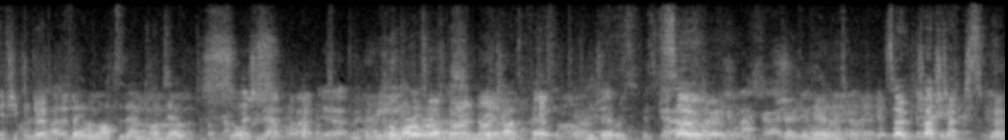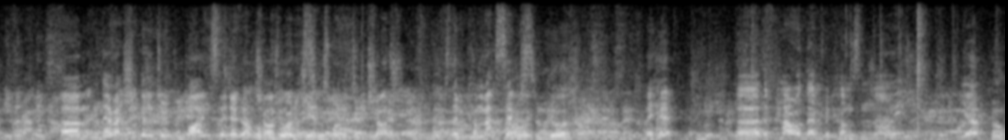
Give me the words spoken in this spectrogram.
If she can do it, I don't know. Failing lots of them. Turns out, No, she's out. Yeah. Cool. So, come on, Good nine. chance of failing them. Rune shavers. So, so charge attacks. Um, they're actually going to do it combined, so they don't get charge bonus. Just one to the charge, so they become mat six. They hit. Uh, the power then becomes nine. Yep. Cool.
